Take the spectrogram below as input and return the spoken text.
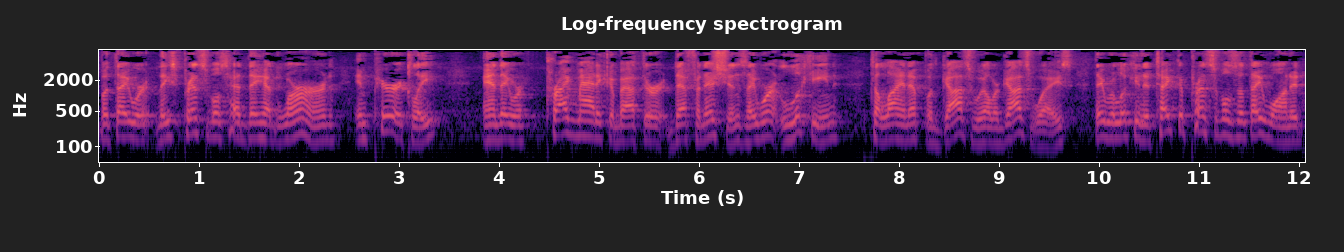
but they were these principles had they had learned empirically, and they were pragmatic about their definitions. They weren't looking to line up with God's will or God's ways. They were looking to take the principles that they wanted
